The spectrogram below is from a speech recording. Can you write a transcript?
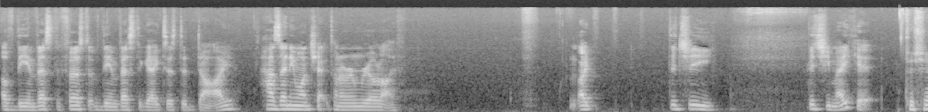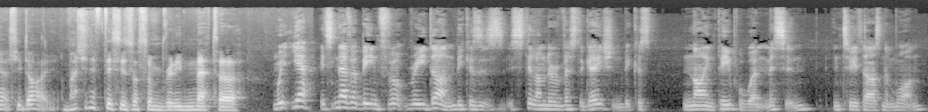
of the invest first of the investigators to die. Has anyone checked on her in real life? Like, did she? Did she make it? Did she actually die? Imagine if this is some really meta. We, yeah, it's never been f- redone because it's, it's still under investigation because nine people went missing in 2001.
